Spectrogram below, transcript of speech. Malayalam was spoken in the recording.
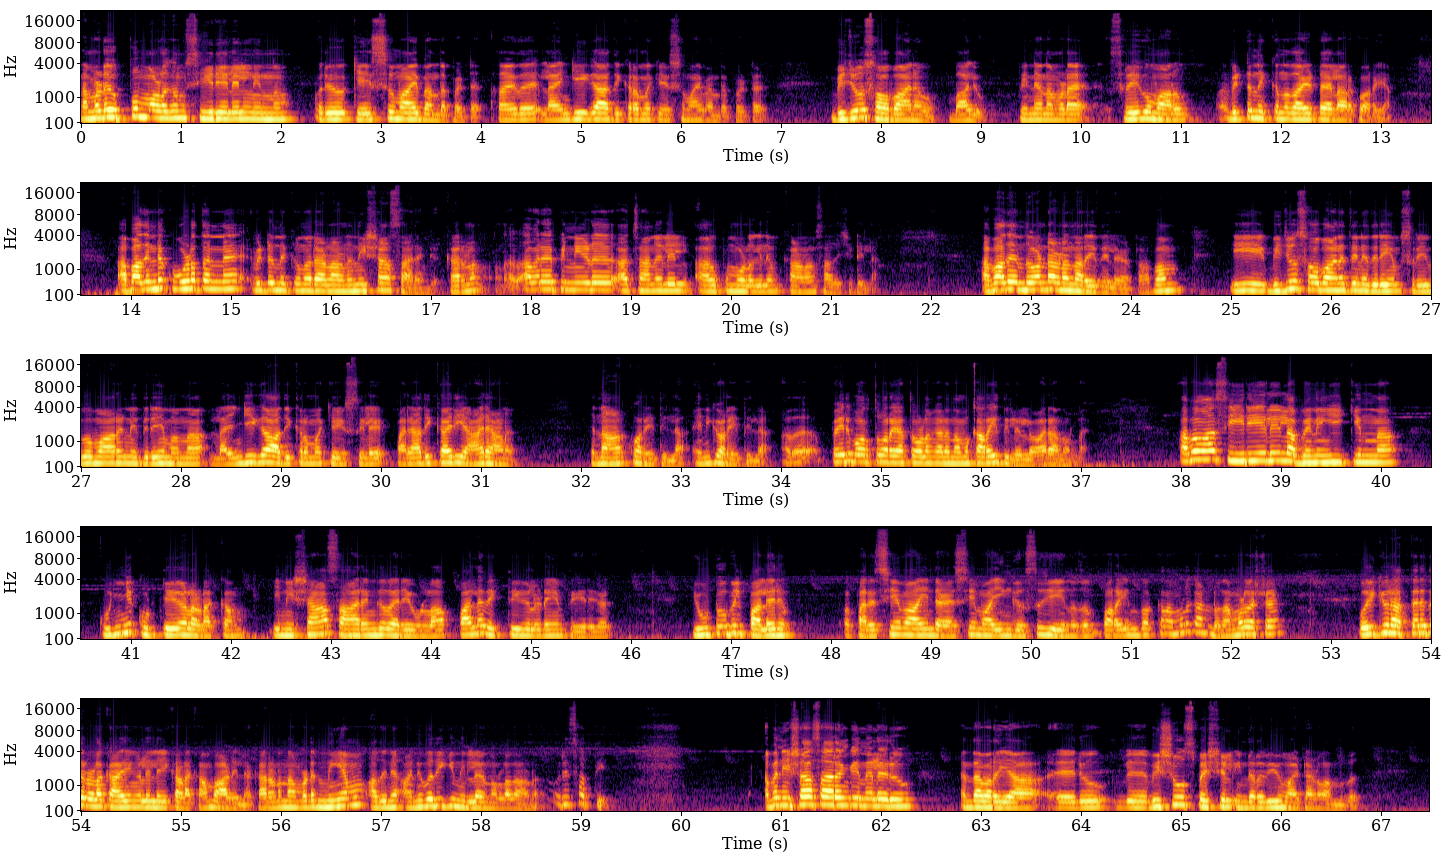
നമ്മുടെ ഉപ്പും മുളകും സീരിയലിൽ നിന്നും ഒരു കേസുമായി ബന്ധപ്പെട്ട് അതായത് ലൈംഗിക അതിക്രമ കേസുമായി ബന്ധപ്പെട്ട് ബിജു സോപാനവും ബാലു പിന്നെ നമ്മുടെ ശ്രീകുമാറും വിട്ടു നിൽക്കുന്നതായിട്ട് എല്ലാവർക്കും അറിയാം. അപ്പോൾ അതിന്റെ കൂടെ തന്നെ വിട്ടു നിൽക്കുന്ന ഒരാളാണ് നിഷ സാരംഗ്. കാരണം അവരെ പിന്നീട് ആ ചാനലിൽ ആ ഉപ്പും മുളകിലും കാണാൻ സാധിച്ചിട്ടില്ല. അപ്പോൾ അത് എന്തുകൊണ്ടാണെന്ന് അറിയത്തില്ല കേട്ടോ. അപ്പം ഈ ബിജു സോപാനത്തിനെതിരെയും ശ്രീകുമാറിനെതിരെയും വന്ന ലൈംഗിക അതിക്രമ കേസിലെ പരാതിക്കാരി ആരാണ് എന്ന് ആർക്കും അറിയത്തില്ല എനിക്കും അറിയത്തില്ല. അത് പേര് പുറത്ത് പറയാത്തോളം കാലം നമുക്കറിയത്തില്ലല്ലോ ആരാന്നുള്ളത്. അപ്പം ആ സീരിയലിൽ അഭിനയിക്കുന്ന കുഞ്ഞു കുട്ടികളടക്കം ഈ നിഷാ സാരംഗ് വരെയുള്ള പല വ്യക്തികളുടെയും പേരുകൾ യൂട്യൂബിൽ പലരും പരസ്യമായും രഹസ്യമായും ഗസ് ചെയ്യുന്നതും പറയുന്നതൊക്കെ നമ്മൾ കണ്ടു. നമ്മൾ പക്ഷേ ഒരിക്കലും അത്തരത്തിലുള്ള കാര്യങ്ങളിലേക്ക് കടക്കാൻ പാടില്ല. കാരണം നമ്മുടെ നിയമം അതിന് അനുവദിക്കുന്നില്ല എന്നുള്ളതാണ് ഒരു സത്യം. അപ്പം നിഷ സാരംഗ് ഇന്നലെ ഒരു എന്താ പറയുക ഒരു വിഷു സ്പെഷ്യൽ ഇന്റർവ്യൂവുമായിട്ടാണ് വന്നത്.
